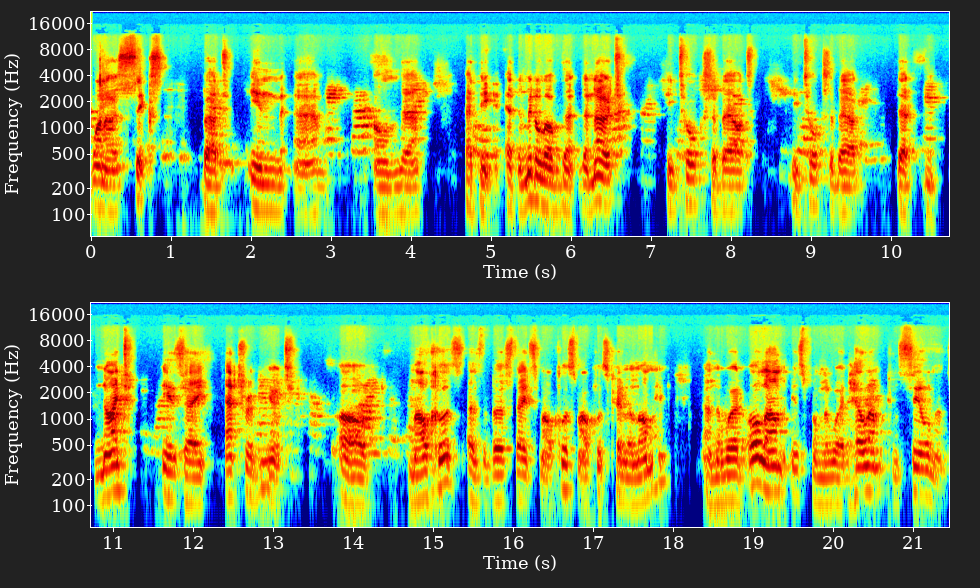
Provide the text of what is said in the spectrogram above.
106, but in um, on the at the at the middle of the, the note, he talks about he talks about that night is a attribute of Malchus, as the verse states, Malchus, Malchus Kelalomim, and the word Olam is from the word Helam, concealment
